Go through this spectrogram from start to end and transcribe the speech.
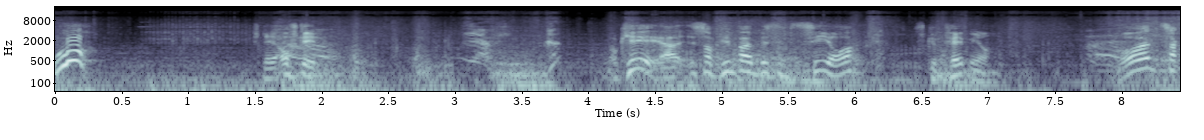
Uh! Schnell aufstehen. Okay, er ist auf jeden Fall ein bisschen zäher. Das gefällt mir. Und zack.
